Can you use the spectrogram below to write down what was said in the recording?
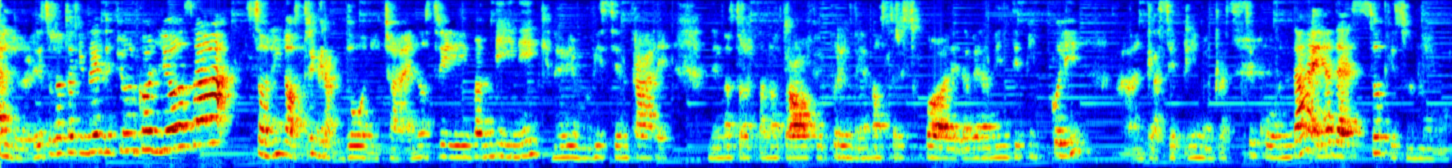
Allora, il risultato che mi rende più orgogliosa sono i nostri grandoni, cioè i nostri bambini che noi abbiamo visti entrare nel nostro orfanotrofio oppure nelle nostre scuole da veramente piccoli in classe prima, in classe seconda e adesso che sono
